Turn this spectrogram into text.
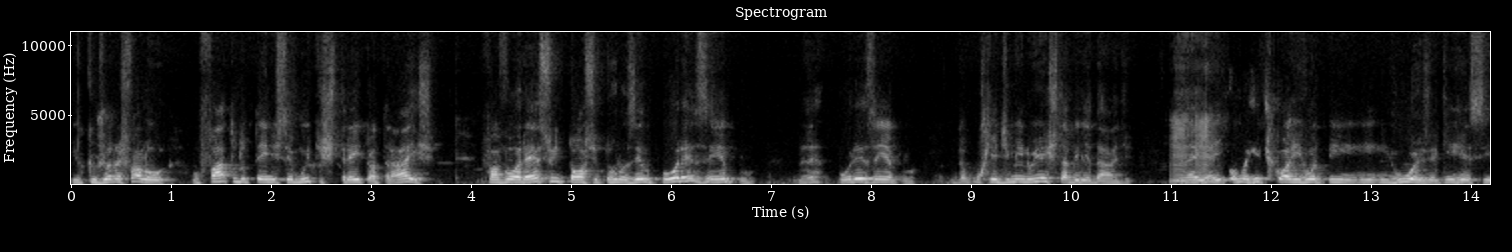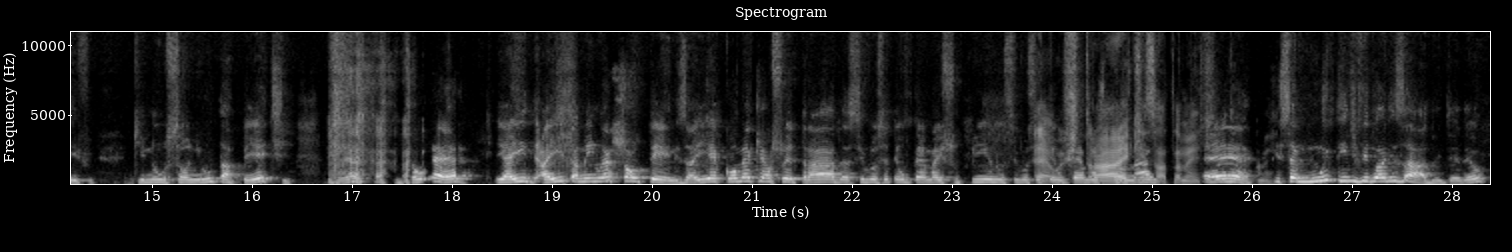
E o que o Jonas falou, o fato do tênis ser muito estreito atrás favorece o entorse do tornozelo, por exemplo. Né? Por exemplo. Então, porque diminui a estabilidade. Uhum. Né? E aí, como a gente corre em, em, em, ruas aqui em Recife que não são nenhum tapete, né? então é. E aí, aí também não é só o tênis, aí é como é que é a sua entrada, se você tem um pé mais supino, se você é, tem um pé strike, mais pronado. Exatamente. É, exatamente. isso é muito individualizado, entendeu?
